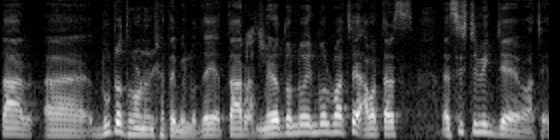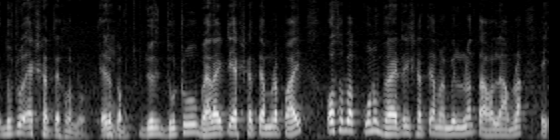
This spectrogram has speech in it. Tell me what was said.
তার দুটো ধরনের সাথে মিলো। যে তার মেরুদণ্ড ইনভলভ আছে আবার তার সিস্টেমিক যে আছে দুটো একসাথে হলো। এরকম। যদি দুটো ভ্যারাইটি একসাথে আমরা পাই অথবা কোনো ভ্যারাইটির সাথে আমরা মিল না তাহলে আমরা এই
